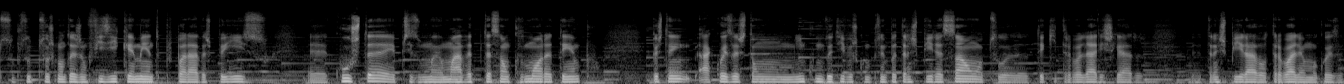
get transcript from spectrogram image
sobretudo pessoas que não estejam fisicamente preparadas para isso, uh, custa, é preciso uma, uma, adaptação que demora tempo. Depois tem, há coisas tão incomodativas como, por exemplo, a transpiração, a pessoa ter que ir trabalhar e chegar uh, transpirada ao trabalho é uma coisa.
